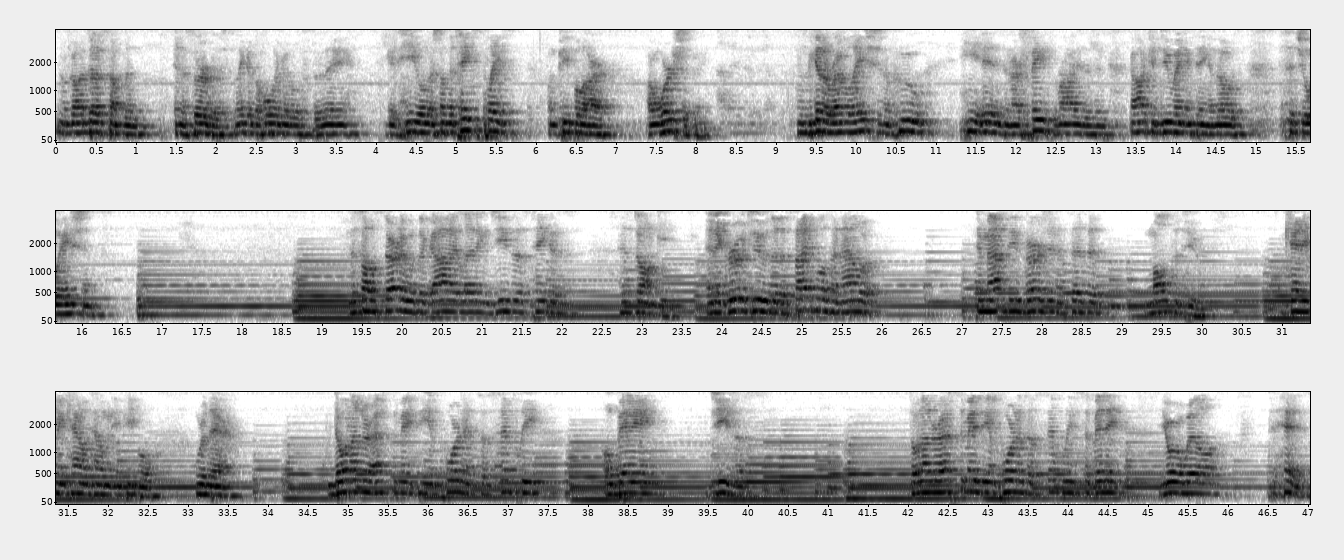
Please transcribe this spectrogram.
you know, God does something in a service, they get the Holy Ghost or they get healed or something. It takes place when people are, are worshiping. As we get a revelation of who He is, and our faith rises, and God can do anything in those situations. This all started with a guy letting Jesus take his, his donkey. And it grew to the disciples, and now in Matthew's version it says it multitudes. Can't even count how many people were there. Don't underestimate the importance of simply obeying Jesus. Don't underestimate the importance of simply submitting your will to His.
